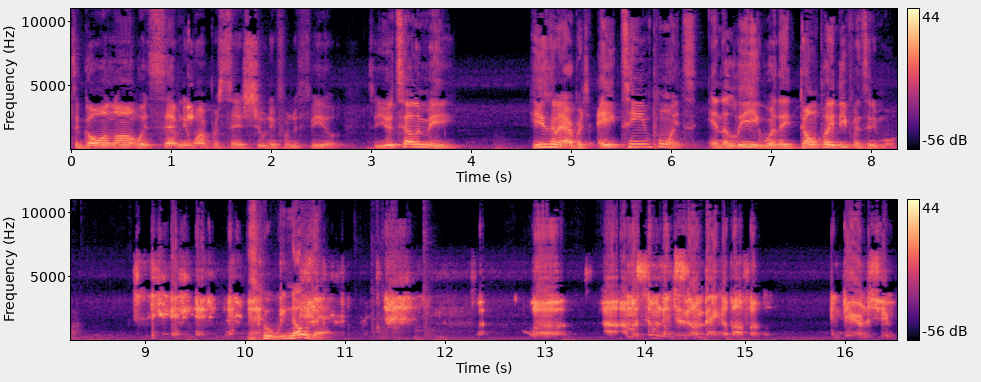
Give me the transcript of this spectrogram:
to go along with 71% shooting from the field. So you're telling me he's going to average 18 points in a league where they don't play defense anymore? we know that. Well, uh, I'm assuming they're just gonna back up off of him and dare him to shoot.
